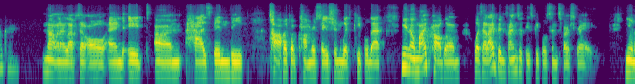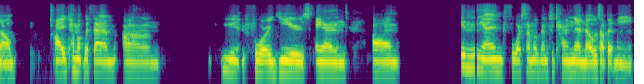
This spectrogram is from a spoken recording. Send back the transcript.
Okay. Not when I left at all, and it um, has been the topic of conversation with people that, you know, my problem was that I've been friends with these people since first grade. You know, I had come up with them um, for years, and um, in the end, for some of them to turn their nose up at me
